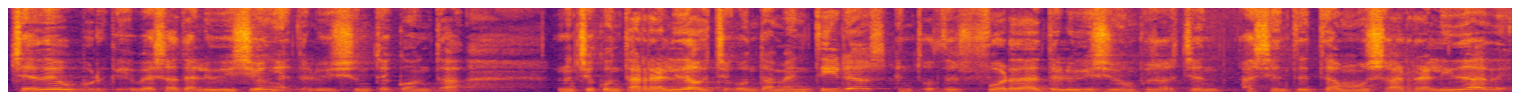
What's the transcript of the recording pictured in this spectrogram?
che deu porque ves a televisión e a televisión te conta non che conta a realidade, che conta mentiras, entonces fora da televisión pois a xente, a xente te amosa a realidade.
